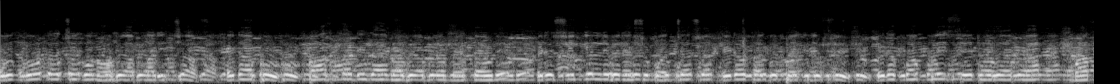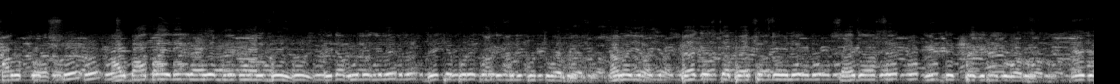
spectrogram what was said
এবং নোট আছে কোন হবে আপনার ইচ্ছা? এটা আপু, পাঁচটা ডিজাইন হবে আপনার ম্যাকাউনি এটা সিঙ্গেল নেবেন একশো পঞ্চাশ, এটাও থাকবে প্যাকেটে ফ্রি এটা কমপ্লিট সেট হবে মাত্র পাঁচশো আর বাংলায় লিখতে হবে ম্যানুয়াল বই। এটা ভুলে গেলে দেখে পড়ে কাটিংগুলি করতে পারবে। হ্যাঁ ভাইয়া, প্যাকেজটা পছন্দ হলে সাইডে আসে, ইনটেক প্যাকেজ নিতে পারবে। এই যে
